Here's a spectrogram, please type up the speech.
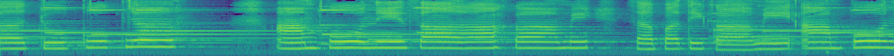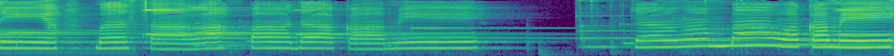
secukupnya. Ampuni salah kami seperti kami ampuni yang bersalah pada kami. Jangan bawa kami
